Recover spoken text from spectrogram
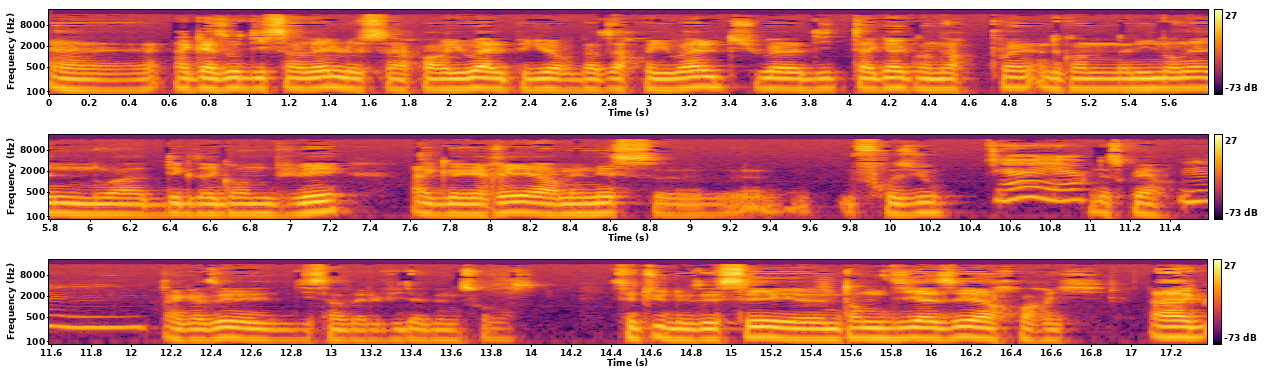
Euh, hag a zo disanvel eus ar c'hoarioù pe ur baz ar c'hoarioù tu as dit taga gant ur poen, gant an unanen noa dek dre gant bue, hag ere ar memez euh, freuzioù Ah ya. da skwer. Mm. Hag a ze disanvel vid adven soaz. Setu neus ese euh, un tamm diaze ar c'hoari. Hag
